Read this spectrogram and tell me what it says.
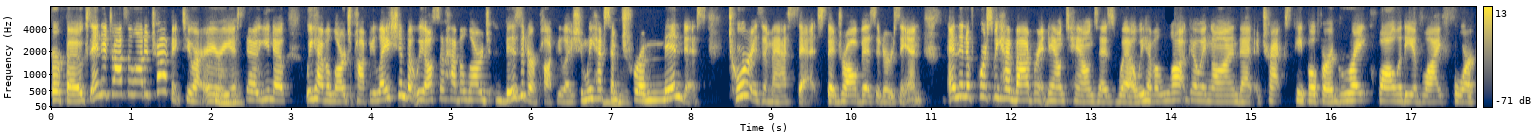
for folks. And it drives a lot of traffic to our area. Mm-hmm. So, you know, we have a large population, but we also have a large visitor population. We have some mm-hmm. tremendous tourism assets that draw visitors in. And then, of course, we have vibrant downtowns as well. We have a lot going on that attracts people for a great quality of life for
